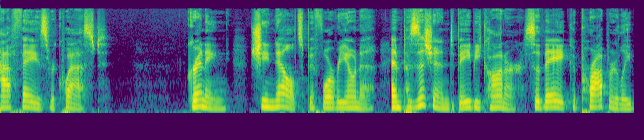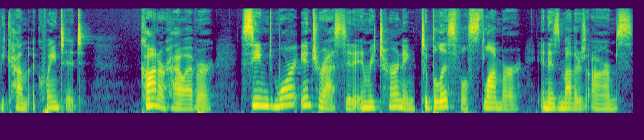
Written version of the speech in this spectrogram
half fae's request. Grinning, she knelt before Riona and positioned baby Connor so they could properly become acquainted. Connor, however, seemed more interested in returning to blissful slumber in his mother's arms.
